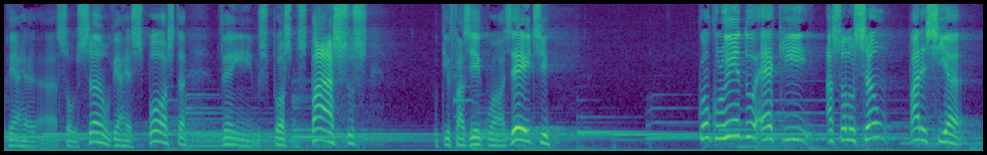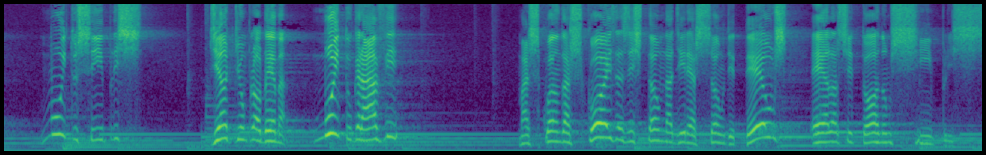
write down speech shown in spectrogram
vem a, solução, vem a resposta, vem os próximos passos, o que fazer com o azeite. Concluindo, é que a solução parecia muito simples, diante de um problema muito grave, mas quando as coisas estão na direção de Deus, elas se tornam simples.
